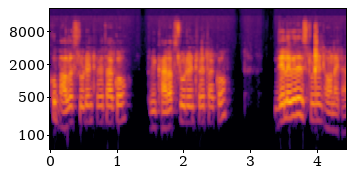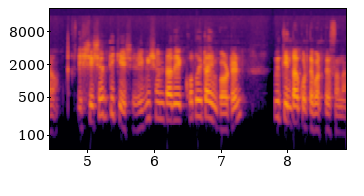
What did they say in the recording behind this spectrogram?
খুব ভালো স্টুডেন্ট হয়ে থাকো, তুমি খারাপ স্টুডেন্ট হয়ে থাকো, যে লেভেলের স্টুডেন্ট হও না কেন, এই শেষের দিকে এসে রিভিশনটা যে কতটা ইম্পর্টেন্ট তুমি চিন্তাও করতে পারতেছো না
